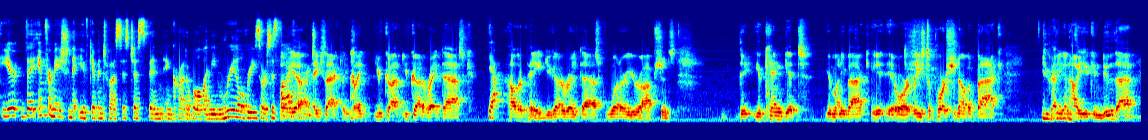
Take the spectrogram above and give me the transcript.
your, the information that you've given to us has just been incredible. I mean, real resources. Oh I've yeah, learned. exactly. Like you've got you've got a right to ask Yeah. how they're paid. You got a right to ask what are your options. That you can get your money back, or at least a portion of it back, depending can- on how you can do that.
